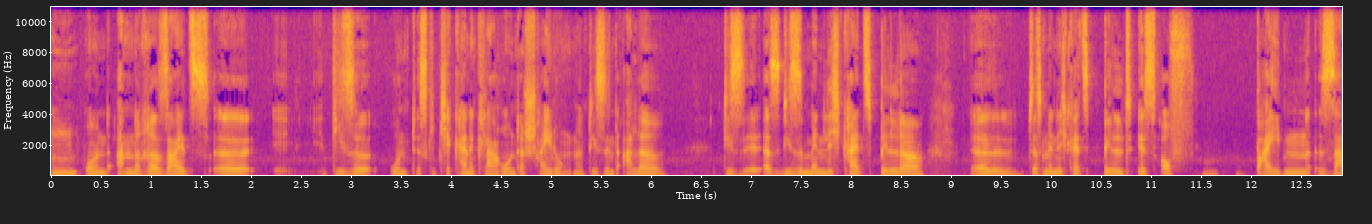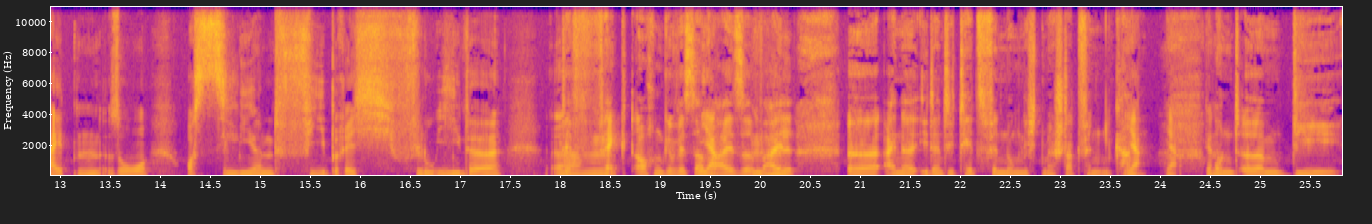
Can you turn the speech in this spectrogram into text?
mhm. und andererseits äh, diese, und es gibt hier keine klare Unterscheidung, ne? Die sind alle, diese, also diese Männlichkeitsbilder, äh, das Männlichkeitsbild ist auf beiden Seiten so oszillierend, fiebrig, fluide. Ähm, Defekt auch in gewisser ja. Weise, mhm. weil äh, eine Identitätsfindung nicht mehr stattfinden kann. Ja, ja, genau. Und ähm, die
